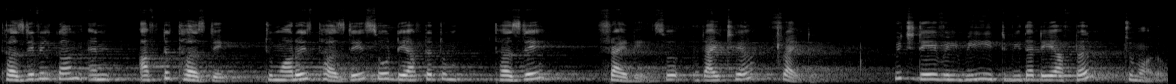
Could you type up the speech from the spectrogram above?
Thursday will come and after Thursday. Tomorrow is Thursday. So day after Thursday, Friday. So write here Friday. Which day will be? It be the day after tomorrow.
